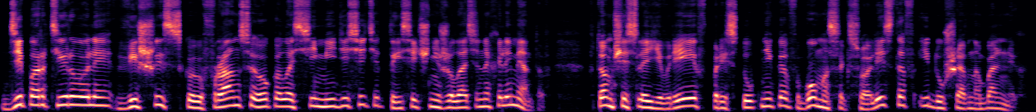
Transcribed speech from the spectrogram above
депортировали в Вишистскую Францию около 70 тысяч нежелательных элементов, в том числе евреев, преступников, гомосексуалистов и душевнобольных.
